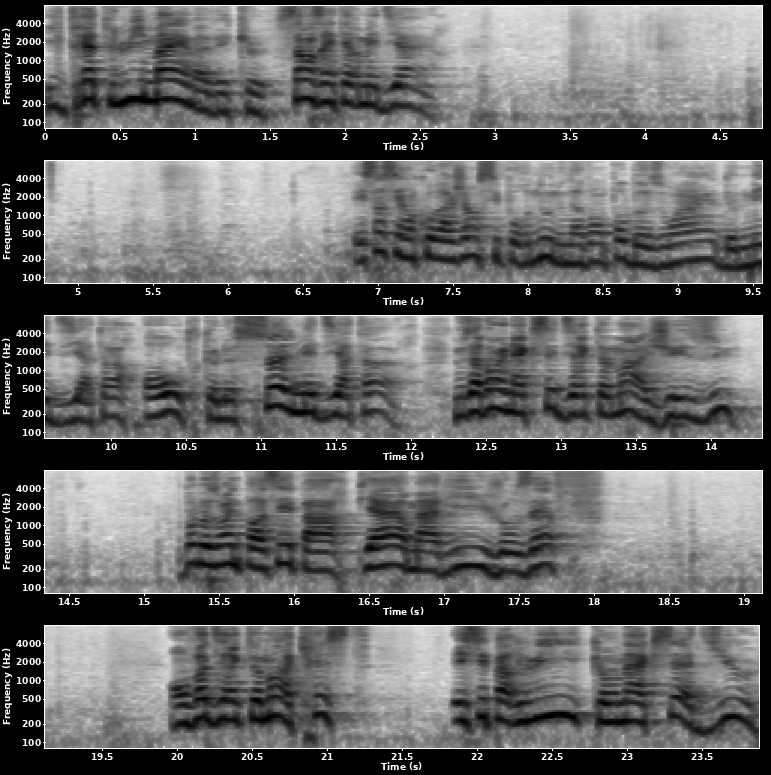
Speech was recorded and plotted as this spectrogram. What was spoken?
Il traite lui-même avec eux, sans intermédiaire. Et ça, c'est encourageant aussi pour nous. Nous n'avons pas besoin de médiateur autre que le seul médiateur. Nous avons un accès directement à Jésus. Pas besoin de passer par Pierre, Marie, Joseph on va directement à Christ. Et c'est par lui qu'on a accès à Dieu,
